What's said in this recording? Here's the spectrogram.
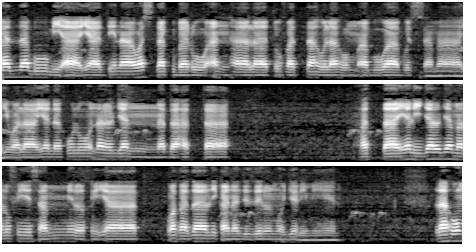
كذبوا بآياتنا واستكبروا عنها لا تفتح لهم أبواب السماء ولا يدخلون الجنة حتى حتى يلج الجمل في سم الخياط وكذلك نجزي المجرمين لهم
